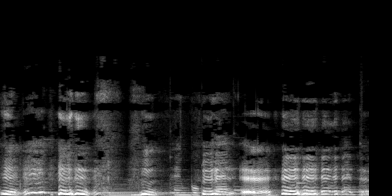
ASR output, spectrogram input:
음. 행복해?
